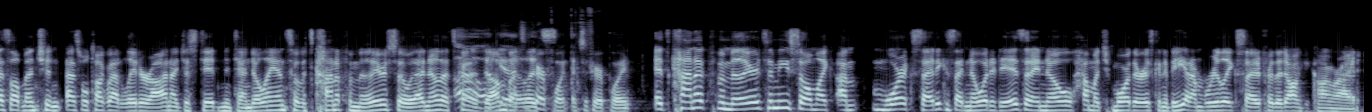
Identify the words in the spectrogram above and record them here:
as I'll mention, as we'll talk about later on, I just did Nintendo Land, so it's kind of familiar. So I know that's kind of Oh, dumb, okay, but that's a fair point. That's a fair point. it's kind of familiar to me. So I'm like, I'm more excited because I know what it is and I know how much more there is going to be. And I'm really excited for the Donkey Kong ride.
